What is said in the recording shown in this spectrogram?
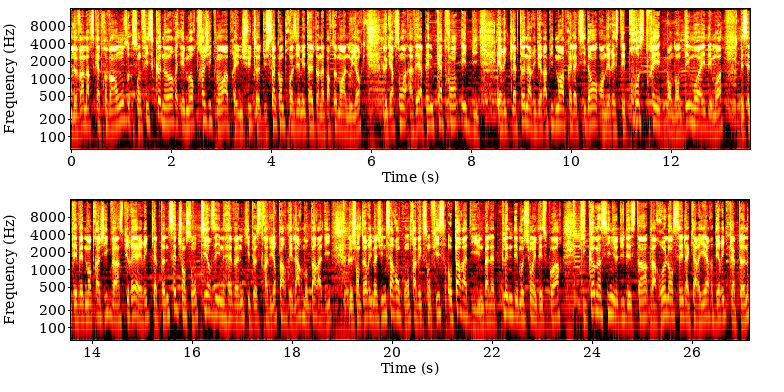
Le 20 mars 91, son fils Connor est mort tragiquement après une chute du 53e étage d'un appartement à New York. Le garçon avait à peine 4 ans et demi. Eric Clapton, arrivé rapidement après l'accident, en est resté prostré pendant des mois et des mois. Mais cet événement tragique va inspirer à Eric Clapton cette chanson Tears in Heaven qui peut se traduire par des larmes au paradis. Le chanteur imagine sa rencontre avec son fils au paradis, une balade pleine d'émotions et d'espoir qui, comme un signe du destin, va relancer la carrière d'Eric Clapton.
